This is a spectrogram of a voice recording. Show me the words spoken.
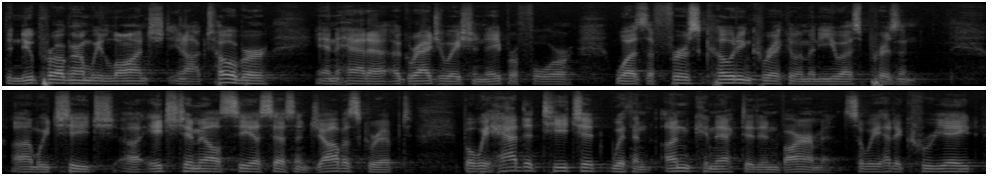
The new program we launched in October and had a, a graduation in April for was the first coding curriculum in a U.S. prison. Um, we teach uh, HTML, CSS, and JavaScript, but we had to teach it with an unconnected environment. So we had to create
